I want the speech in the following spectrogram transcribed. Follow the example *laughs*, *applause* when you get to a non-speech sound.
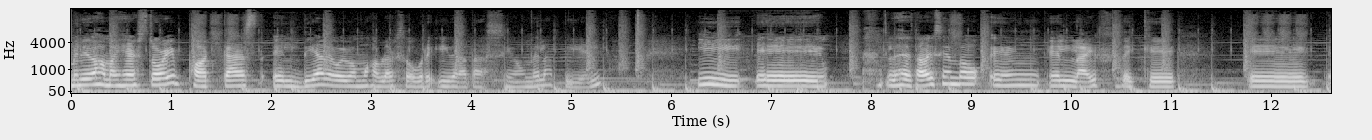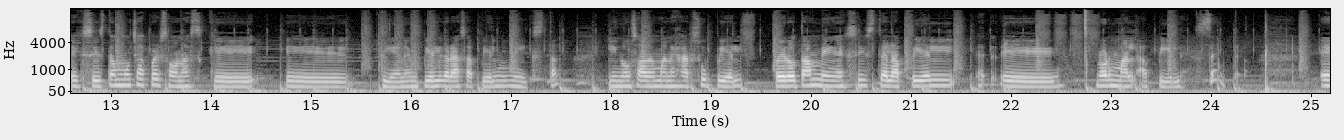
Bienvenidos a My Hair Story Podcast. El día de hoy vamos a hablar sobre hidratación de la piel. Y eh, les estaba diciendo en el live de que eh, existen muchas personas que eh, tienen piel grasa, piel mixta y no saben manejar su piel, pero también existe la piel normal a piel seca.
